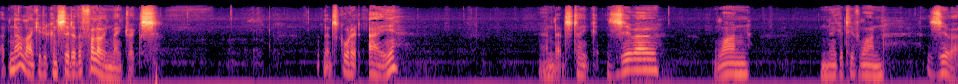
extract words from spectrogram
I'd now like you to consider the following matrix. Let's call it A, and let's take 0, 1, negative 1, 0.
